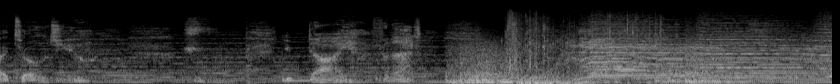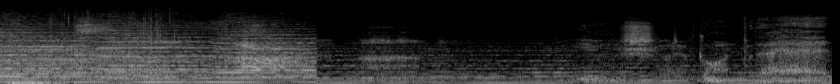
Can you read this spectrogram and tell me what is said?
I told you. You die for that. You should have gone for the head.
